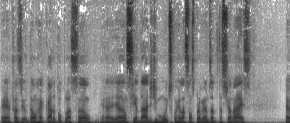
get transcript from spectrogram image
é, fazer, dar um recado à população é, e a ansiedade de muitos com relação aos programas habitacionais, é,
